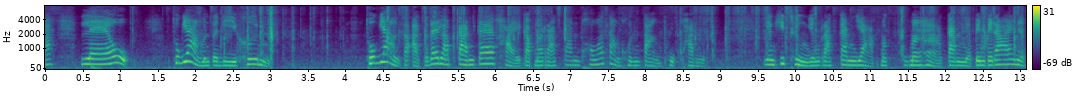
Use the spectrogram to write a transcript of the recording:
ะ แล้วทุกอย่างมันจะดีขึ้น ทุกอย่างจะอาจจะได้รับการแก้ไขกลับมารักกัน เพราะว่าต่างคนต่างผูกพันยังคิดถึงยังรักกันอยากมามาหากันเนี่ยเป็นไปได้เนี่ย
